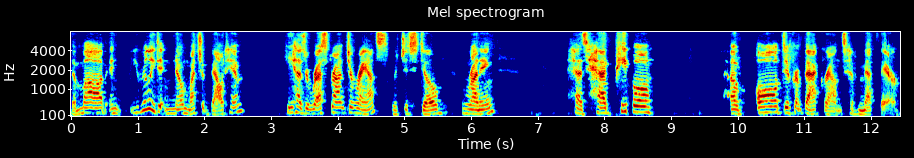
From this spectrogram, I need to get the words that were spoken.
the mob, and you really didn't know much about him. He has a restaurant, Durant's, which is still running, has had people of all different backgrounds have met there.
